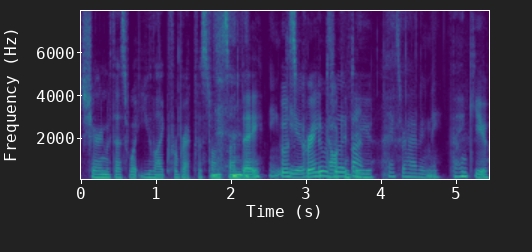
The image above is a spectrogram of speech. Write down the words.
sharing with us what you like for breakfast on Sunday. Thank it was you. great it was talking really to you. Thanks for having me. Thank you.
